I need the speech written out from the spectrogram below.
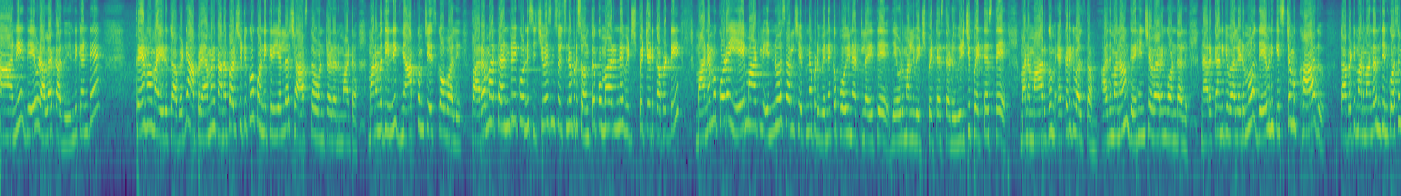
కానీ దేవుడు అలా కాదు. ఎందుకంటే ప్రేమమయుడు కాబట్టి ఆ ప్రేమను కనపరచుటకు కొన్ని క్రియల్లో చేస్తూ ఉంటాడనమాట మనము దీన్ని జ్ఞాపకం చేసుకోవాలి. పరమ తండ్రి కొన్ని సిచ్యువేషన్స్ వచ్చినప్పుడు సొంత కుమారుని విడిచిపెట్టాడు కాబట్టి మనము కూడా ఏ మాటలు ఎన్నోసార్లు చెప్పినప్పుడు వినకపోయినట్లయితే దేవుడు మనల్ని విడిచిపెట్టేస్తాడు. విడిచిపెట్టేస్తే మన మార్గం ఎక్కడికి వెళ్తాం? అది మనం గ్రహించే వారంగా ఉండాలి. నరకానికి వెళ్ళడము దేవునికి ఇష్టం కాదు. కాబట్టి మనం అందరం దీనికోసం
